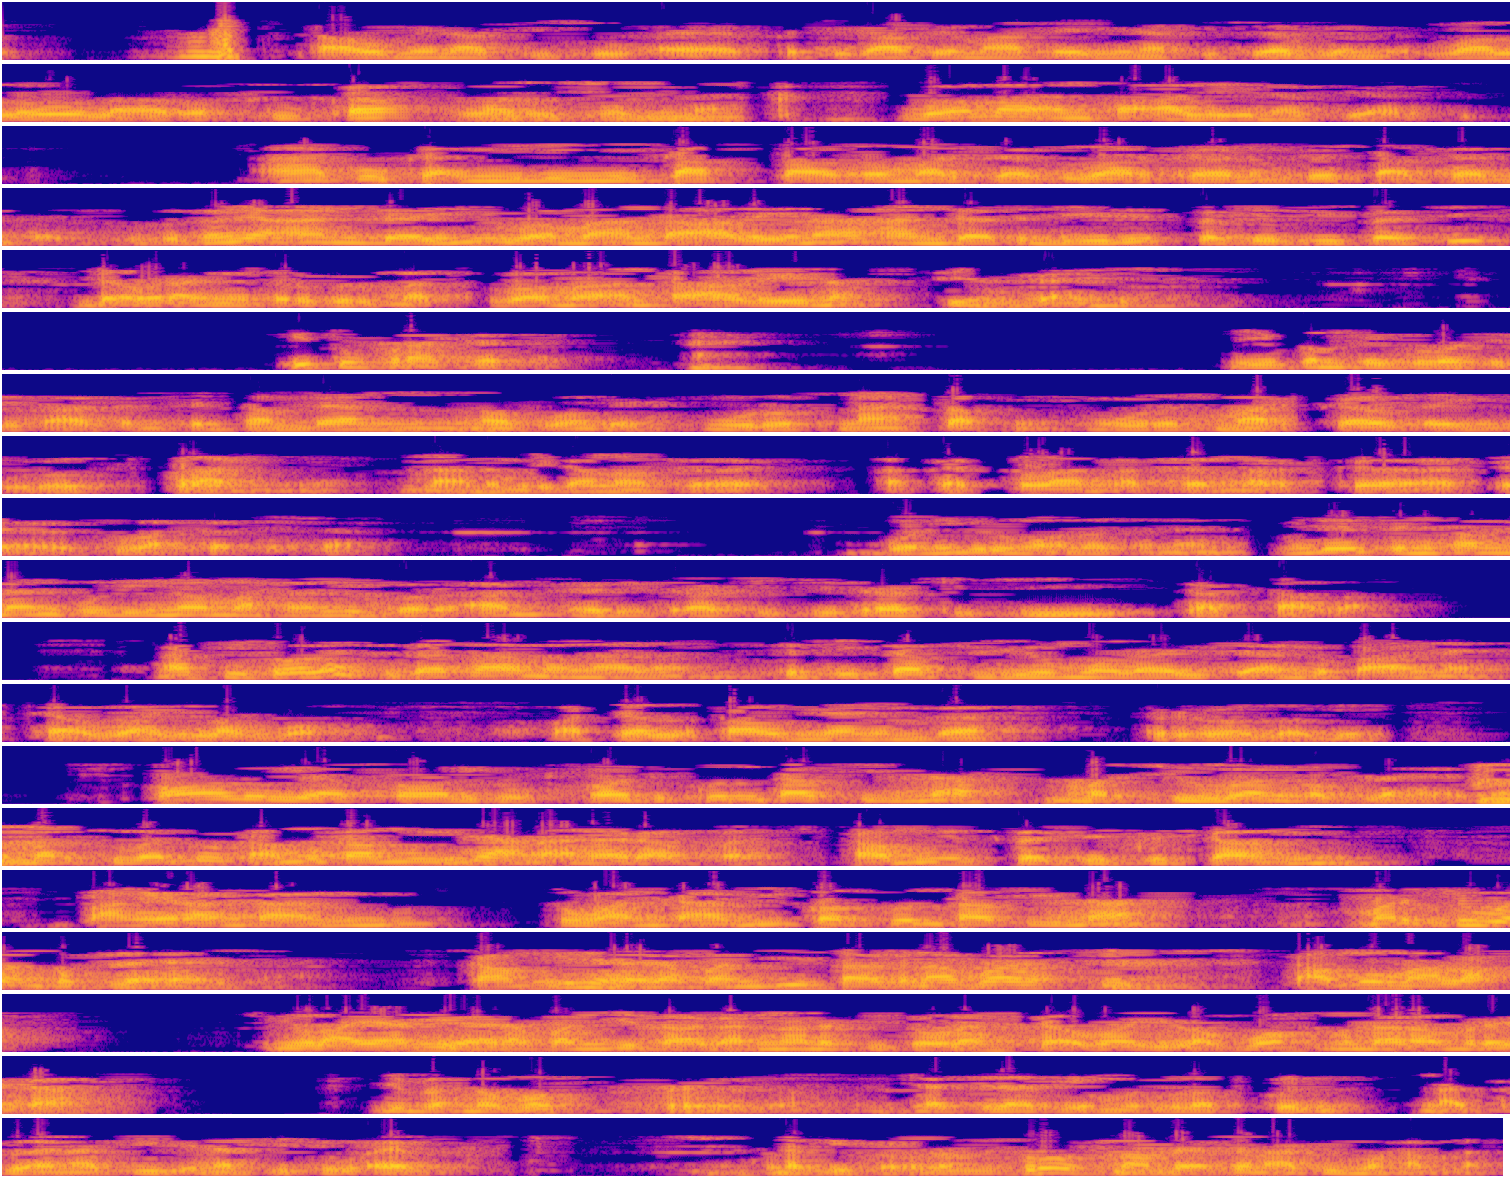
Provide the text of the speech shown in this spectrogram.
kaum Nabi Su'ad. Ketika apa mata ini Nabi Su'ad, walau la roh suka, la roh Wama anta alih Nabi Arti. Aku gak ngilingi kasta atau marga keluarga nembe tak bantai. Sebetulnya anda ini wama anta alena, anda sendiri sebagai pribadi, tidak orang yang terhormat. Wama anta alena, tidak. Itu peragat. Ini penting kalau ceritakan. Dan sampean nopo ngurus nasab, ngurus marga, atau ngurus klan. Nah, mereka ada, ada klan, ada marga, ada keluarga besar. Bon ini rumah Allah Mungkin sampean kulino mahani Quran dari tradisi-tradisi kaksawan. Nabi Soleh juga sama mengalami. Ketika beliau mulai dianggap aneh, dakwah ilallah. Padahal kaumnya nyembah berhala gitu. Kalau ya solihu, kau dukun tafina merjuan kebelah. Merjuan itu kamu kamu ini anak harapan. Kamu sebagai kami, pangeran kami, tuan kami, kau pun tafina merjuan kebelah. Kamu ini harapan kita. Kenapa kamu malah melayani harapan kita? Karena Nabi Soleh dakwah ilallah, sementara mereka juga nopo jelas yang menurut pun nabi nabi nabi Suhaib nabi terus sampai ke Nabi Muhammad.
